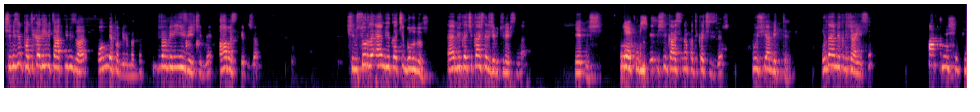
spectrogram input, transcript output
Şimdi bizim patika diye bir taktiğimiz var. Onu da yapabilirim bakın. Lütfen beni iyi izleyin şimdi. Daha basit yapacağım. Şimdi soruda en büyük açı bulunur. En büyük açı kaç derece bütün hepsinden? 70. 70. 70'in karşısına patika çizilir. Bu üçgen bitti. Burada en büyük açı hangisi? 62.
